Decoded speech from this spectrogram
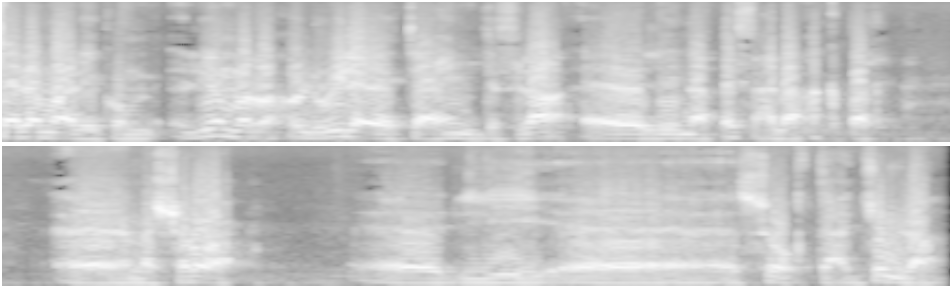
السلام عليكم. اليوم نروح لولاية عين دفلة آه، لنقف على أكبر آه، مشروع آه، لسوق تاع الجملة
